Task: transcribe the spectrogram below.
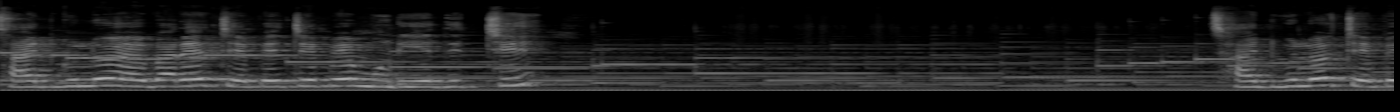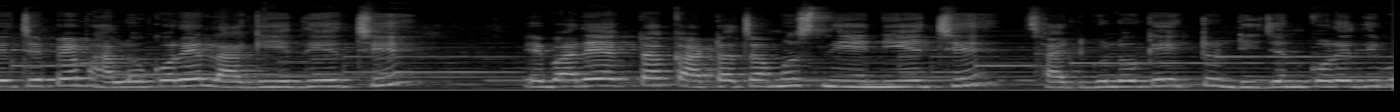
সাইডগুলো এবারে চেপে চেপে মুড়িয়ে দিচ্ছি। সাইডগুলো চেপে চেপে ভালো করে লাগিয়ে দিয়েছি। এবারে একটা কাটা চামচ নিয়ে নিয়েছি। সাইডগুলোকে একটু ডিজাইন করে দিব।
